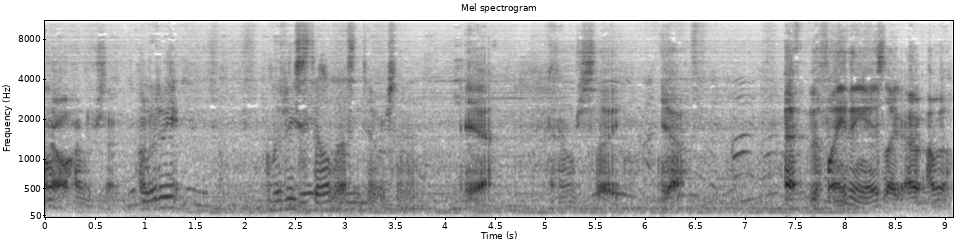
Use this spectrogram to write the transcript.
oh, 100%. I'm literally, literally still less than 10%. Yeah. And I'm just like, yeah. Uh, the funny thing is, like, I, I,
